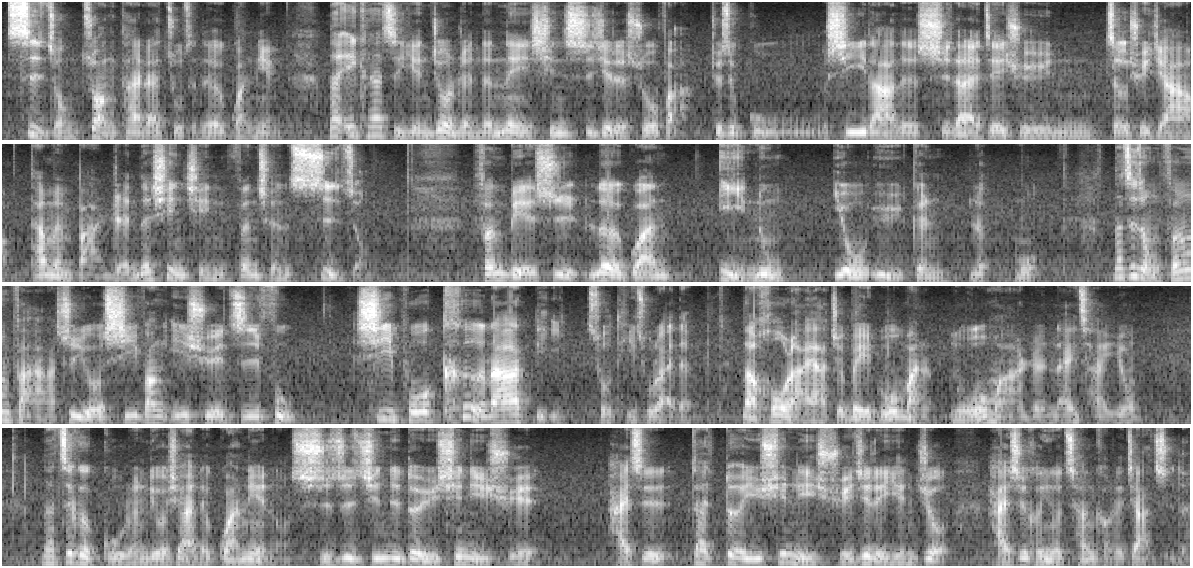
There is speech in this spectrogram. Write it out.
四种状态来组成这个观念。那一开始研究人的内心世界的说法，就是古希腊的时代这一群哲学家，他们把人的性情分成四种，分别是乐观、易怒、忧郁跟冷漠。那这种分法是由西方医学之父希波克拉底所提出来的。那后来啊，就被罗马罗马人来采用。那这个古人留下来的观念哦，时至今日，对于心理学，还是在对于心理学界的研究，还是很有参考的价值的。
